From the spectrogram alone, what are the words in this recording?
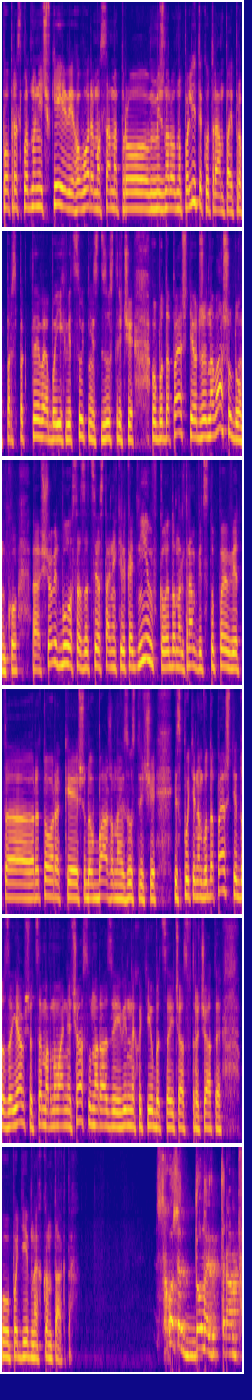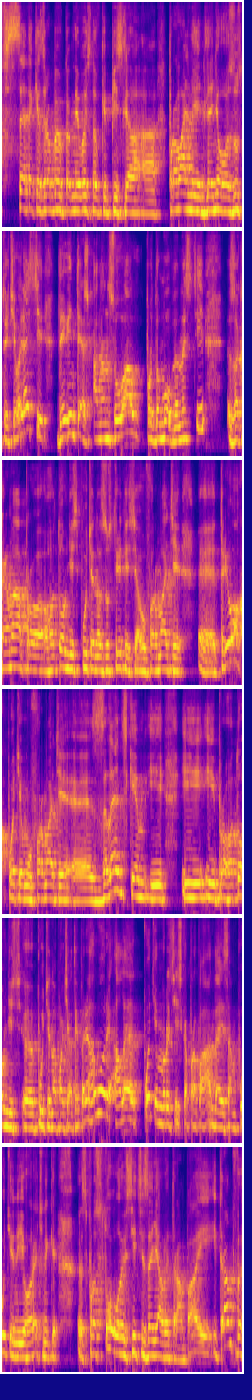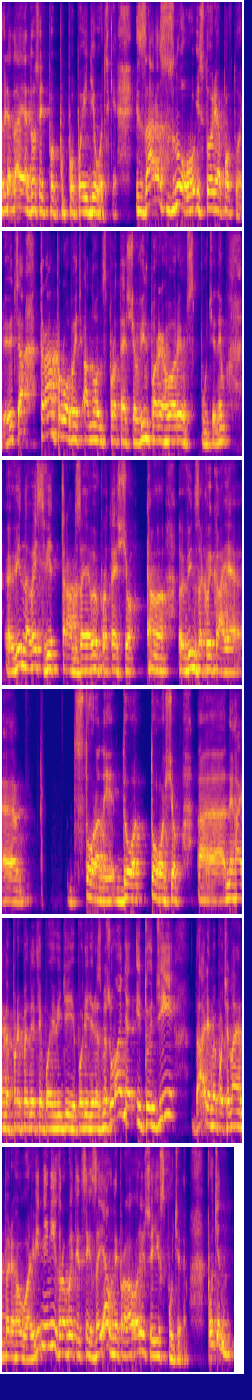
Попри складну ніч в Києві, говоримо саме про міжнародну політику Трампа і про перспективи або їх відсутність зустрічі у Будапешті. Отже, на вашу думку, е, що відбулося за ці останні кілька днів, коли Дональд Трамп відступив від е, риторики щодо бажаної зустрічі із Путіним в Будапешті до заяв, що це марнування часу наразі, і він не хотів би цей час втрачати у подібних контактах. Схоже, Дональд Трамп все-таки зробив певні висновки після а, провальної для нього зустрічі в Алясці, де він теж анонсував про домовленості, зокрема про готовність Путіна зустрітися у форматі е, трьох, потім у форматі е, з Зеленським, і, і, і про готовність е, Путіна почати переговори. Але потім російська пропаганда і сам Путін і його речники спростовували всі ці заяви Трампа. І Трамп виглядає досить по- по- по-ідіотськи. І зараз знову історія повторюється. Трамп робить анонс про те, що він переговорив з Путіним. Е, Він на весь світ Трамп заявив про те, що е, він закликає. е, Сторони до того, щоб е, негайно припинити бойові дії по лінії розмежування, і тоді далі ми починаємо переговори. Він не міг робити цих заяв, не проговоривши їх з Путіним. Путін,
